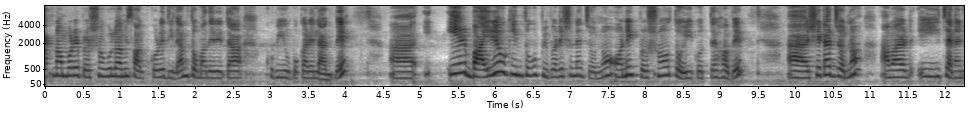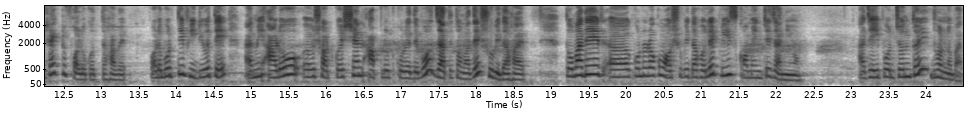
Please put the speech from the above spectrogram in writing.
এক নম্বরের প্রশ্নগুলো আমি সলভ করে দিলাম, তোমাদের এটা খুবই উপকারে লাগবে। এর বাইরেও কিন্তু প্রিপারেশনের জন্য অনেক প্রশ্ন তৈরি করতে হবে। সেটার জন্য আমার এই চ্যানেলটা একটু ফলো করতে হবে। পরবর্তী ভিডিওতে আমি আরও শর্ট কোয়েশ্চেন আপলোড করে দেব যাতে তোমাদের সুবিধা হয়। তোমাদের কোনো রকম অসুবিধা হলে প্লিজ কমেন্টে জানিও। আজ এই পর্যন্তই, ধন্যবাদ।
